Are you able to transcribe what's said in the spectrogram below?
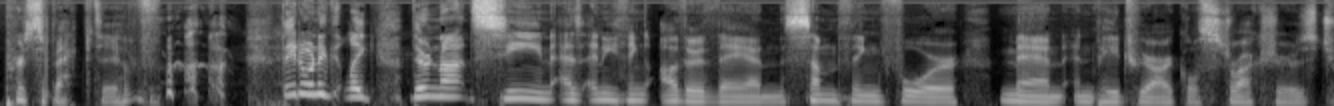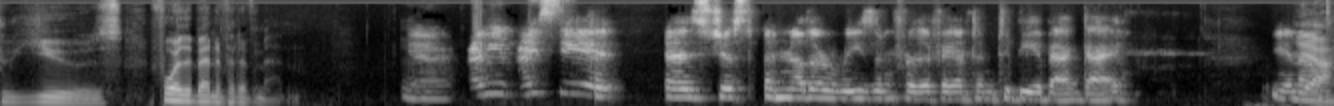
perspective. they don't like they're not seen as anything other than something for men and patriarchal structures to use for the benefit of men. Yeah. I mean, I see it as just another reason for the Phantom to be a bad guy. You know, Yeah.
